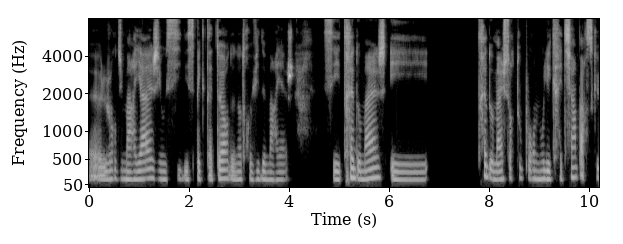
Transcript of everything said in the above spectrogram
le jour du mariage et aussi des spectateurs de notre vie de mariage. C'est très dommage et très dommage, surtout pour nous les chrétiens, parce que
